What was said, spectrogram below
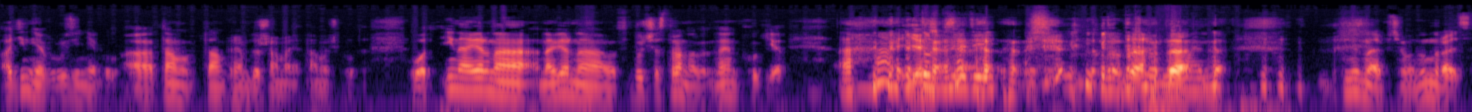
один я в Грузии не был, а там, там прям душа моя, там очень круто. Вот. И, наверное, наверное, вот будет сейчас странно, наверное, Пхукет. Тоже без людей. Ну Да, да, да. Не знаю почему, ну нравится.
